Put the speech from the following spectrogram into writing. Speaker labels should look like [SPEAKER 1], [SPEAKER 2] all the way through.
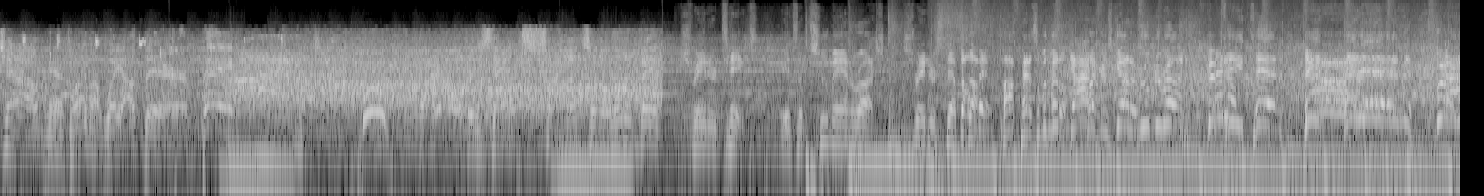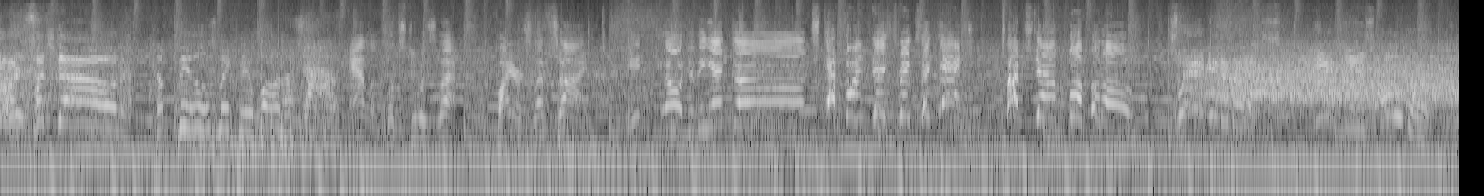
[SPEAKER 1] watch out.
[SPEAKER 2] Yeah, talking about way out there. Boeheim! Wow, is that silence in a little bit?
[SPEAKER 3] Shrader takes. It's a two-man rush. Shrader steps up. Pop pass up the middle. Got Tucker's got it. Room to run. 15, 10. Hit and in for an orange touchdown.
[SPEAKER 4] The Bills make me wanna shout.
[SPEAKER 5] Allen looks to his left. Fires left side. In, oh, to the end zone. Stefon Diggs makes a catch. Touchdown Buffalo.
[SPEAKER 3] Swing and a miss. It is over.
